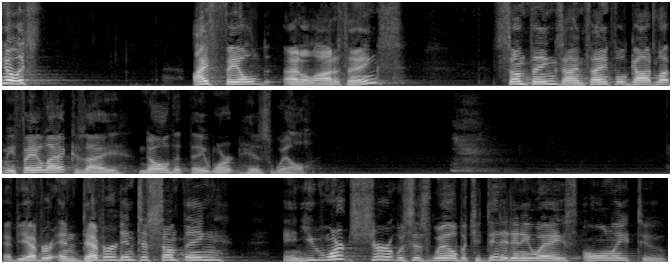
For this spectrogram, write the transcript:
You know, it's. I failed at a lot of things. Some things I'm thankful God let me fail at because I know that they weren't His will. Have you ever endeavored into something and you weren't sure it was His will, but you did it anyways, only to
